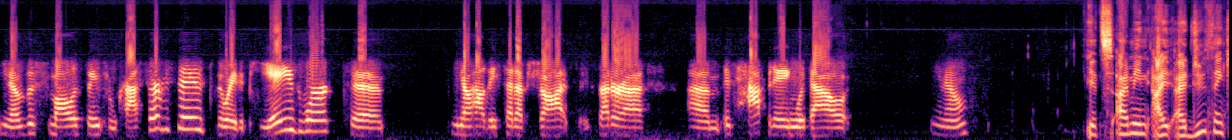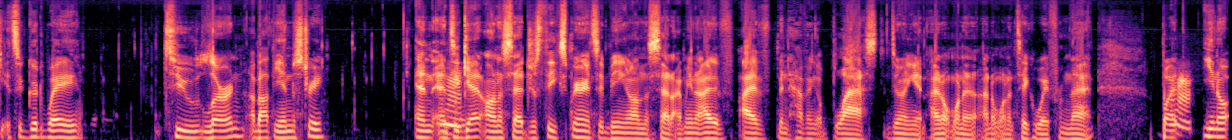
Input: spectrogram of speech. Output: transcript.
you know, the smallest things from craft services to the way the PAs work to you know how they set up shots, et cetera, um, is happening without, you know. It's. I mean, I, I do think it's a good way to learn about the industry, and and to mm-hmm. get on a set. Just the experience of being on the set. I mean, I've I've been having a blast doing it. I don't want to I don't want to take away from that. But mm-hmm. you know,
